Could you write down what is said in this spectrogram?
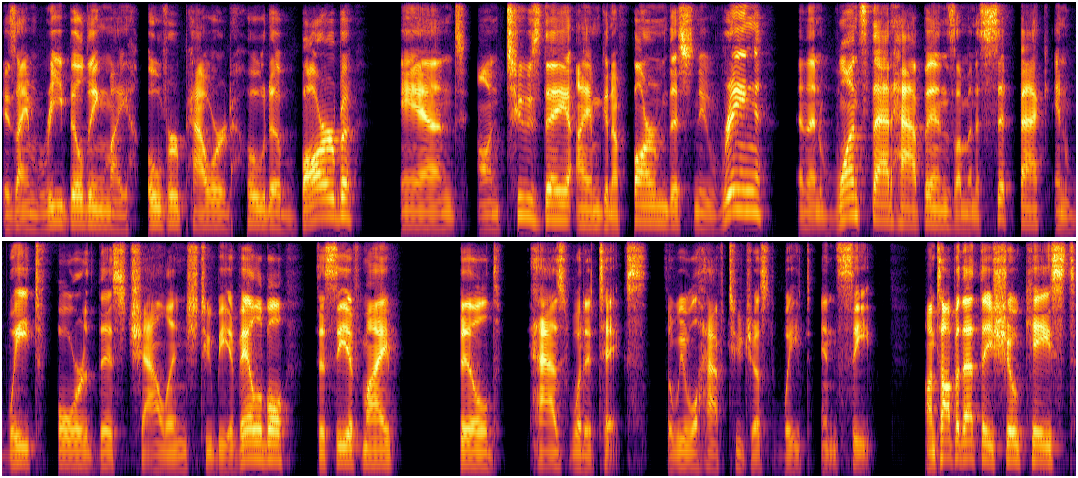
is I am rebuilding my overpowered HOTA Barb, and on Tuesday I am going to farm this new ring, And then once that happens, I'm going to sit back and wait for this challenge to be available to see if my build has what it takes. So we will have to just wait and see. On top of that, they showcased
